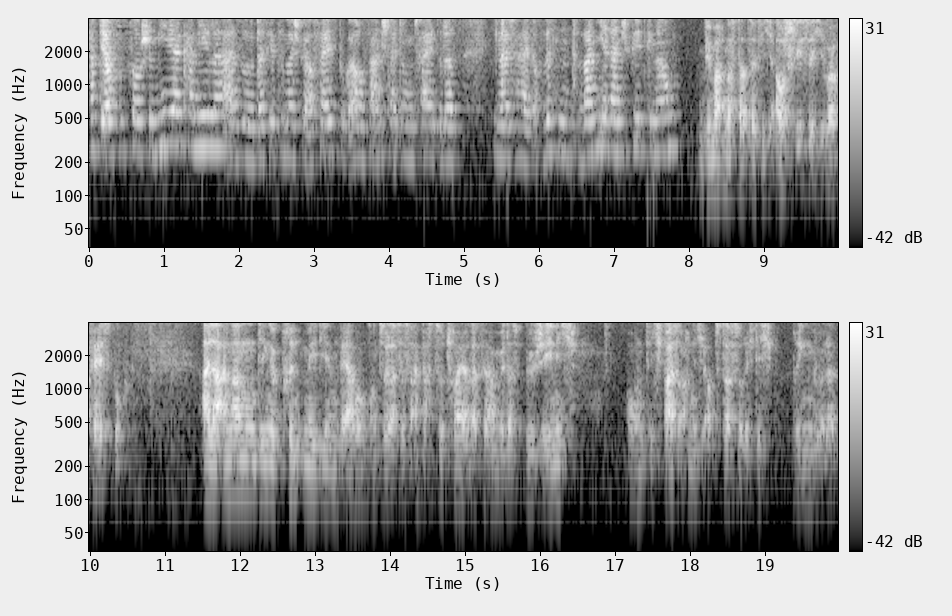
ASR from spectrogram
Habt ihr auch so Social Media Kanäle, also dass ihr zum Beispiel auf Facebook eure Veranstaltungen teilt, sodass die Leute halt auch wissen, wann ihr dann spielt genau? Wir machen das tatsächlich ausschließlich über Facebook. Alle anderen Dinge, Printmedien, Werbung und so, das ist einfach zu teuer. Dafür haben wir das Budget nicht. Und ich weiß auch nicht, ob es das so richtig bringen würde.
